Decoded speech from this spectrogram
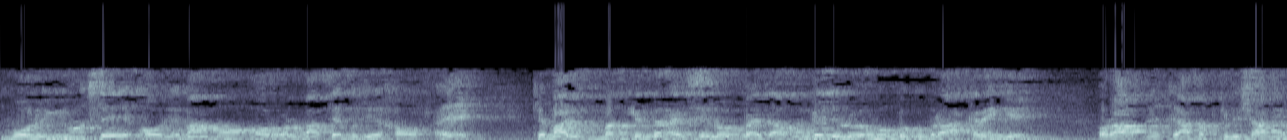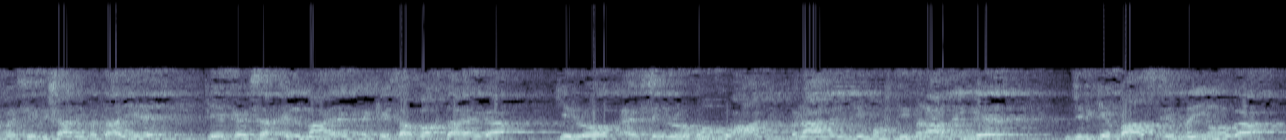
مولویوں سے اور اماموں اور علماء سے مجھے خوف ہے کہ ہماری امت کے اندر ایسے لوگ پیدا ہوں گے جو لوگوں کو گمراہ کریں گے۔ اور آپ نے قیامت کی نشانیوں میں سے نشانی بتائی ہے کہ ایک ایسا علم آئے گا، ایک ایسا وقت آئے گا کہ لوگ ایسے لوگوں کو عالم بنا لیں گے، مفتی بنا لیں گے، جن کے پاس علم نہیں ہوگا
